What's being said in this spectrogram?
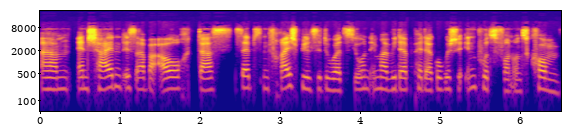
Ähm, entscheidend ist aber auch, dass selbst in Freispielsituationen immer wieder pädagogische Inputs von uns kommen.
